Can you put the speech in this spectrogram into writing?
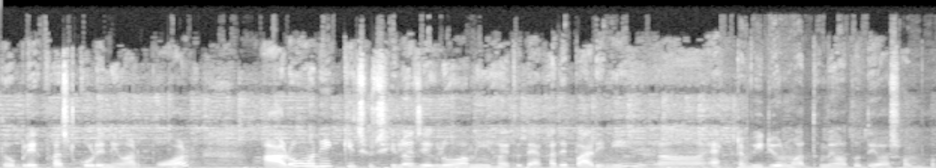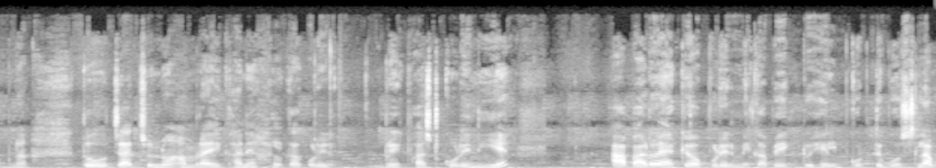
তো ব্রেকফাস্ট করে নেওয়ার পর আরও অনেক কিছু ছিল যেগুলো আমি হয়তো দেখাতে পারিনি। একটা ভিডিওর মাধ্যমে অত দেওয়া সম্ভব না। তো যার জন্য আমরা এখানে হালকা করে ব্রেকফাস্ট করে নিয়ে আবারও একে অপরের মেকআপে একটু হেল্প করতে বসলাম।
